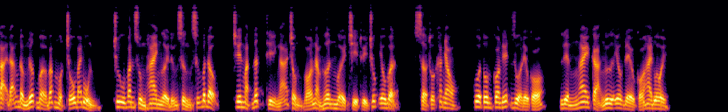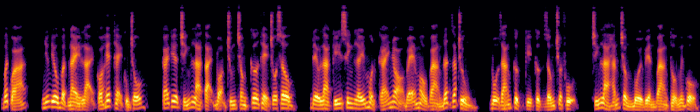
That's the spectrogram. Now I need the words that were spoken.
tại đãng đầm nước bờ bắc một chỗ bãi bùn, chu văn sùng hai người đứng sừng sững bất động, trên mặt đất thì ngã chồng vó nằm hơn mười chỉ thủy trúc yêu vật, sở thuốc khác nhau, cua tôm con nết rùa đều có, liền ngay cả ngư yêu đều có hai đôi. Bất quá, những yêu vật này lại có hết thể cùng chỗ cái kia chính là tại bọn chúng trong cơ thể chỗ sâu, đều là ký sinh lấy một cái nhỏ bé màu vàng đất giáp trùng, bộ dáng cực kỳ cực giống chuột phụ, chính là hắn trồng bồi viền vàng thổ nguyên cổ.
